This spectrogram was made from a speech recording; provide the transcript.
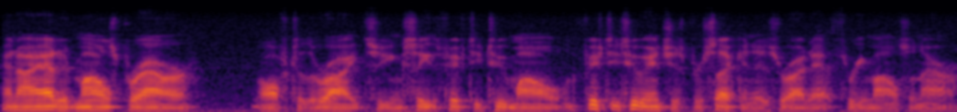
And I added miles per hour off to the right so you can see the 52 mile 52 inches per second is right at 3 miles an hour.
